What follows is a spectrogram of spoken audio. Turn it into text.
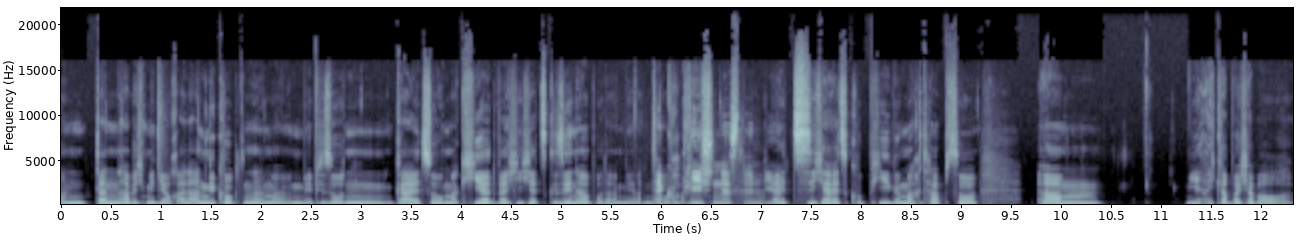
Und dann habe ich mir die auch alle angeguckt und dann immer im Episodenguide so markiert, welche ich jetzt gesehen habe oder mir Der auch Completionist in dir. als Sicherheitskopie gemacht habe. So. Ähm, ja, ich glaube, ich habe auch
